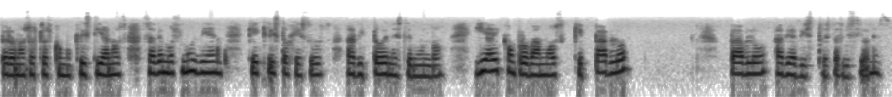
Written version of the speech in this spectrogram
Pero nosotros como cristianos sabemos muy bien que Cristo Jesús habitó en este mundo. Y ahí comprobamos que Pablo, Pablo había visto estas visiones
